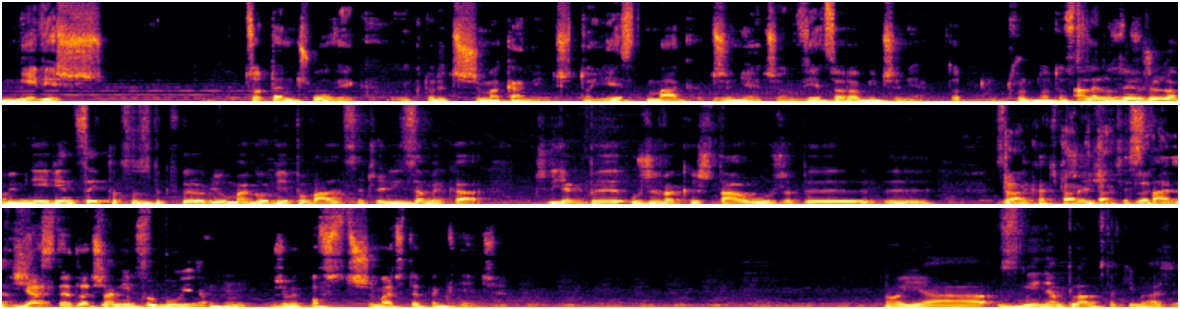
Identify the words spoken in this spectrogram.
nie wiesz, co ten człowiek, który trzyma kamień, czy to jest mag, czy nie, czy on wie, co robi, czy nie. To tr- trudno to Ale stwierdzić. rozumiem, że robi mniej więcej to, co zwykle robią magowie po walce, czyli zamyka, czyli jakby używa kryształu, żeby yy, zamykać tak, przejście, tak. Dla- stara się. jasne dla ciebie próbuje. Mhm, żeby powstrzymać te pęknięcie. To ja zmieniam plan w takim razie,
